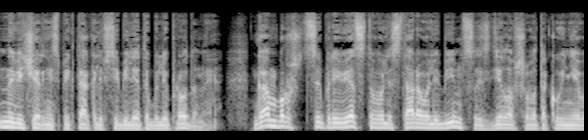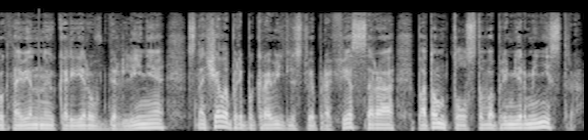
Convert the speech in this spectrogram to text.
На вечерний спектакль все билеты были проданы. Гамбуржцы приветствовали старого любимца, сделавшего такую необыкновенную карьеру в Берлине, сначала при покровительстве профессора, потом толстого премьер-министра.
